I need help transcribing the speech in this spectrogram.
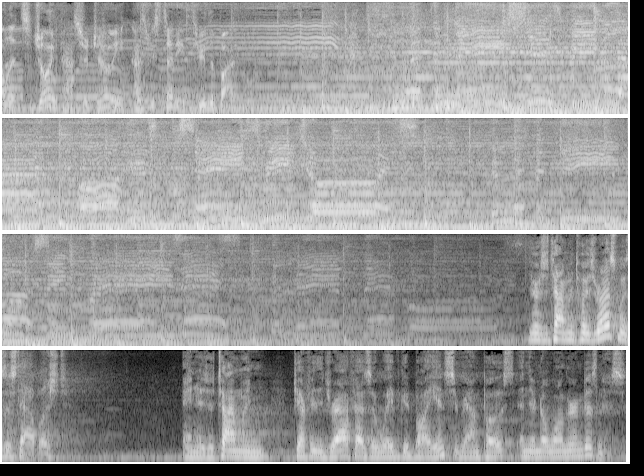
let's join Pastor Joey as we study through the Bible. Let the nations be glad. All his saints rejoice. And let the people sing praises. and lift their voice. There was a time when Toys R Us was established, and there's a time when Geoffrey the Giraffe has a wave goodbye Instagram post, and they're no longer in business.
